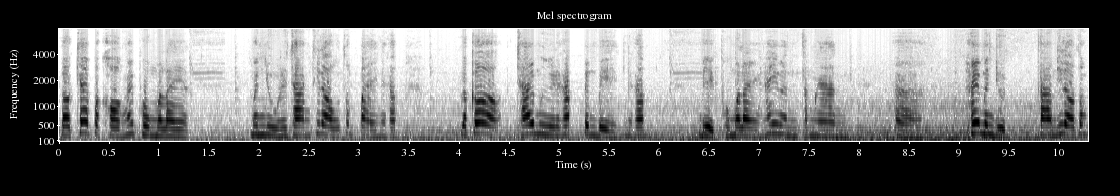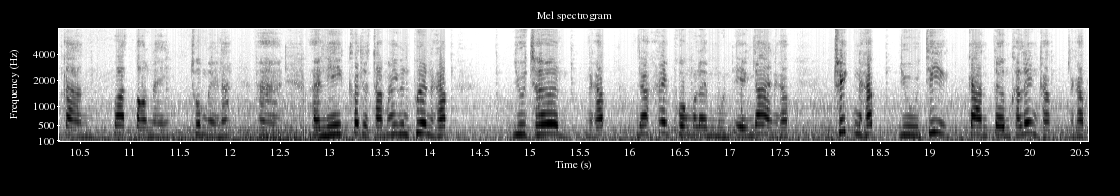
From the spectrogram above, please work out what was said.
เราแค่ประคองให้พวงมาลัยมันอยู่ในทางที่เราต้องไปนะครับ แล้วก็ใช้มือนะครับเป็นเบรกนะครับ เบรกพวงมาลัยให้มันทำงานอ่าให้มันหยุดตามที่เราต้องการว่าตอนไหนช่วงไหนนะอ่าอันนี้ก็จะทำให้เพื่อนๆนะครับยูเทิร์นนะครับแล้วให้พวงมาลัยหมุนเองได้นะครับทริคนะครับอยู่ที่การเติมคันเร่งครับนะครับ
